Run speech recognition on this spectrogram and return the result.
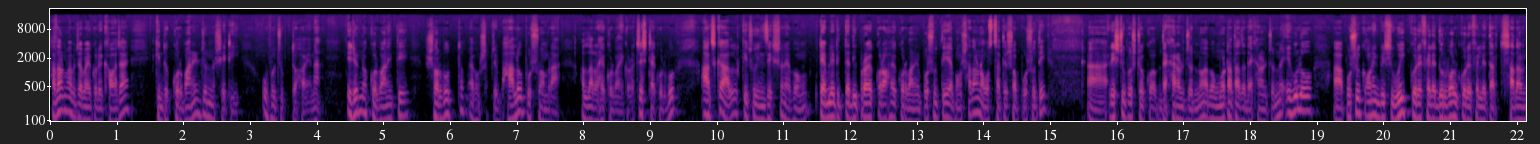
সাধারণভাবে জবাই করে খাওয়া যায়, কিন্তু কোরবানির জন্য সেটি উপযুক্ত হয় না। এজন্য কোরবানিতে সর্বোত্তম এবং সবচেয়ে ভালো পশু আমরা আল্লাহ রাহে কোরবানি করার চেষ্টা করব। আজকাল কিছু ইনজেকশন এবং ট্যাবলেট ইত্যাদি প্রয়োগ করা হয় কোরবানির পশুতে এবং সাধারণ অবস্থাতে সব পশুতে। হৃষ্টপুষ্ট দেখানোর জন্য এবং মোটা তাজা দেখানোর জন্য, এগুলো পশুকে অনেক বেশি উইক করে ফেলে, দুর্বল করে ফেলে, তার সাধারণ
